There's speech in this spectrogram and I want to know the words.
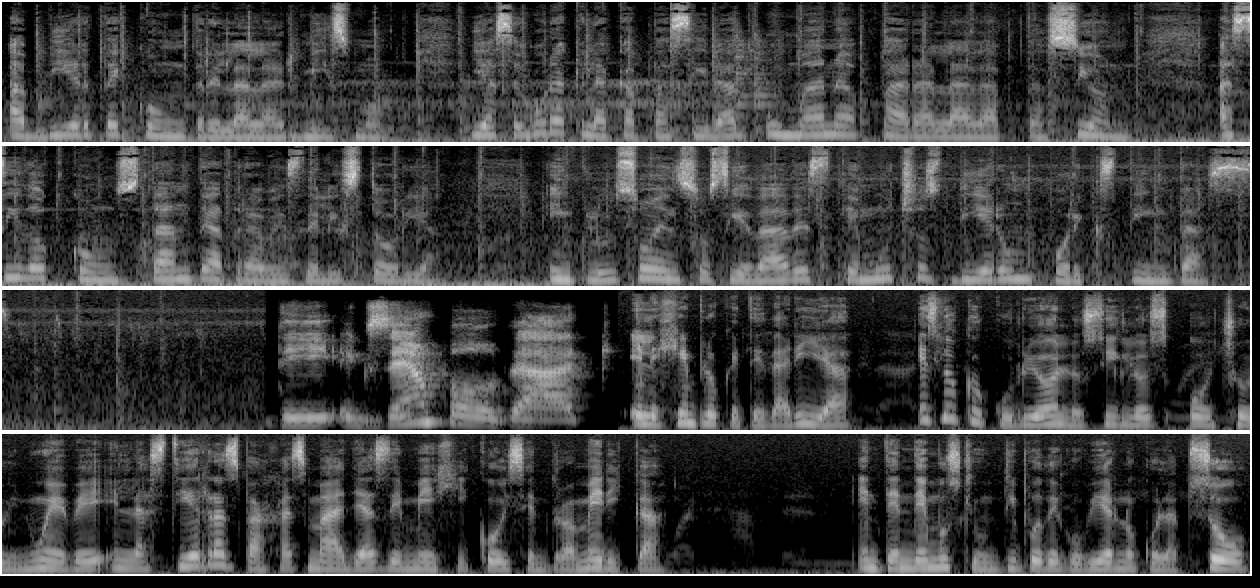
advierte contra el alarmismo y asegura que la capacidad humana para la adaptación ha sido constante a través de la historia, incluso en sociedades que muchos dieron por extintas. El ejemplo que te daría es lo que ocurrió en los siglos 8 y 9 en las tierras bajas mayas de México y Centroamérica. Entendemos que un tipo de gobierno colapsó,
